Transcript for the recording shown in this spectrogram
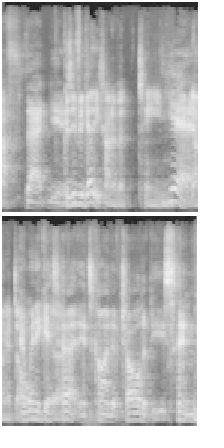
enough that you. Because if you get he's kind of a teen, yeah, young adult. and when he gets Yeah. hurt, it's kind of child abuse. And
